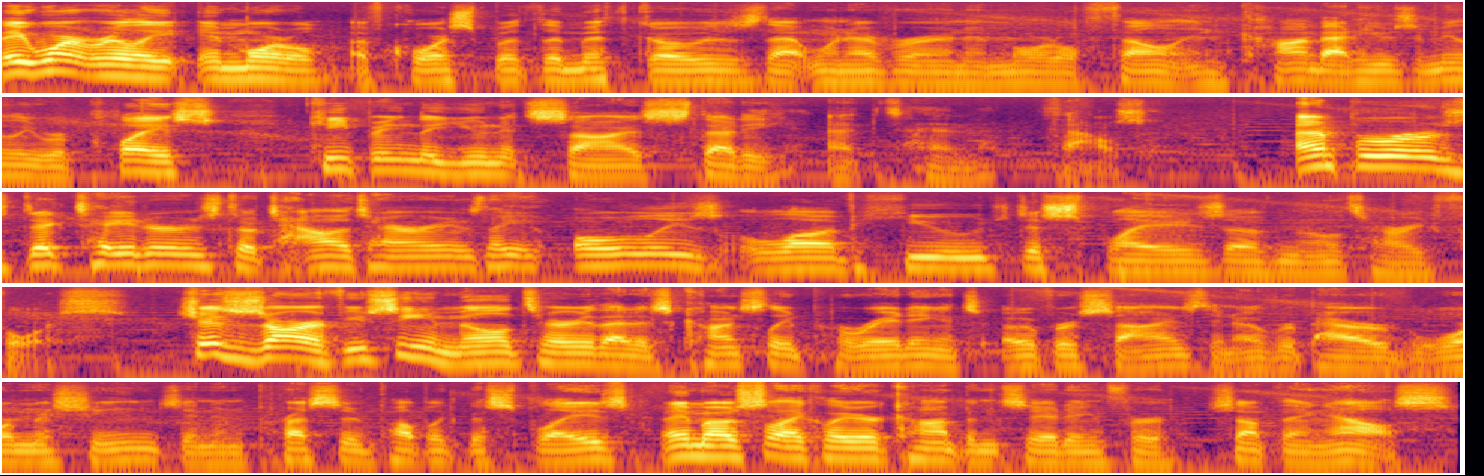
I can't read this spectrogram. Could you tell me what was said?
They weren't really immortal, of course, but the myth goes that whenever an Immortal fell in combat, he was immediately replaced, keeping the unit size steady at 10,000. Emperors, dictators, totalitarians, they always love huge displays of military force. Chances are, if you see a military that is constantly parading its oversized and overpowered war machines in impressive public displays, they most likely are compensating for something else,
